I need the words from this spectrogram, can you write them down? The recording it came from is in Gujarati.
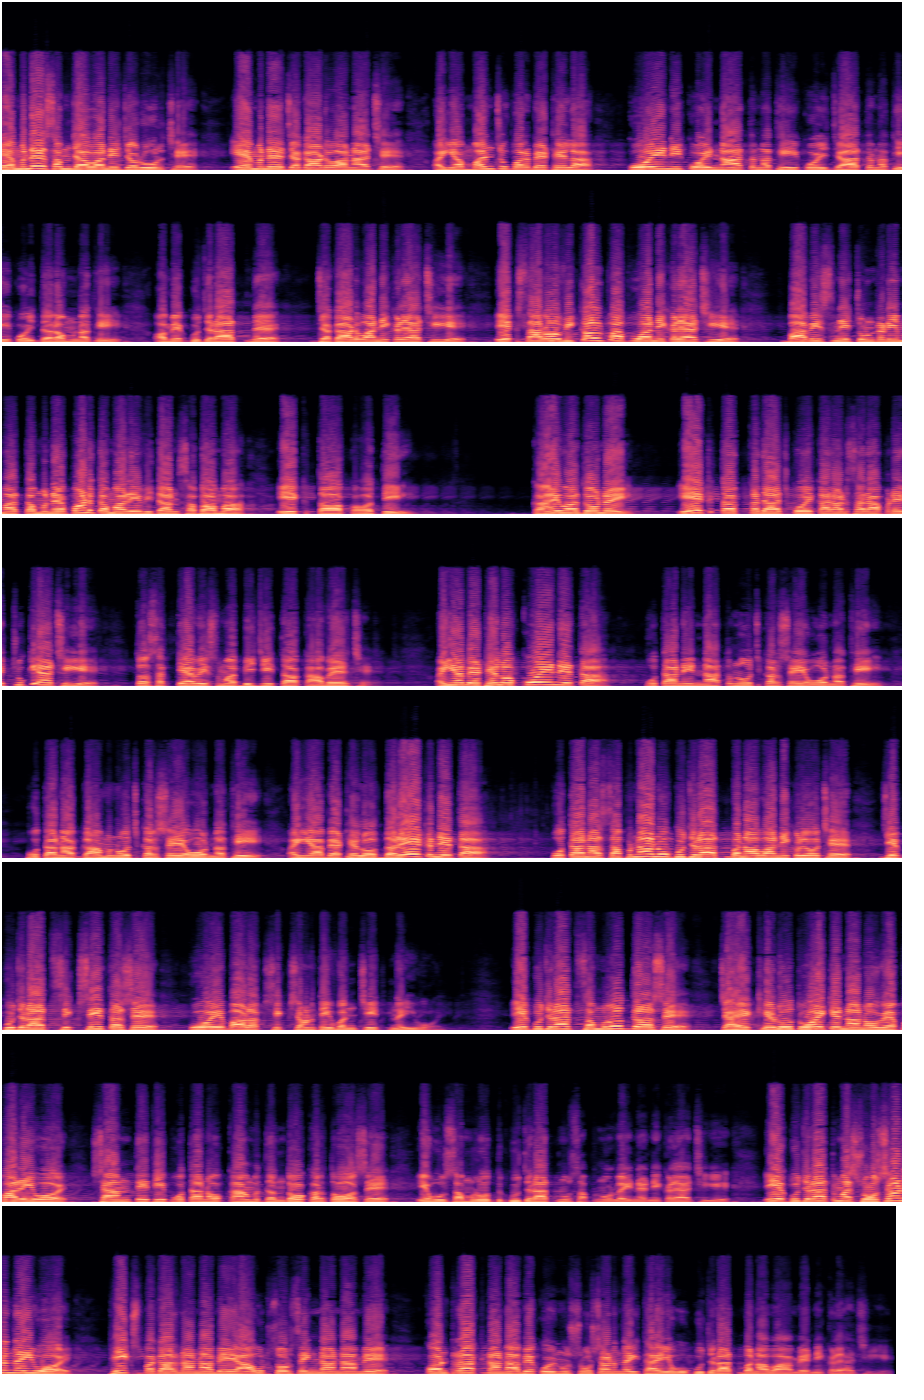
એમને સમજાવવાની જરૂર છે, એમને જગાડવાના છે અહીંયા મંચ ઉપર બેઠેલા કોઈની કોઈ નાત નથી, કોઈ જાત નથી, કોઈ ધર્મ નથી. અમે ગુજરાતને જગાડવા નીકળ્યા છીએ, એક સારો વિકલ્પ આપવા નીકળ્યા છીએ. બાવીસની ચૂંટણીમાં તમને પણ તમારી વિધાનસભામાં એક તક હતી. કાંઈ વાંધો નહીં, એક તક કદાચ કોઈ કારણસર આપણે ચૂક્યા છીએ, તો સત્યાવીસમાં બીજી તક આવે છે. અહીંયા બેઠેલો કોઈ નેતા પોતાની નાતનું જ કરશે એવો નથી. પોતાના ગામનું જ કરશે એવો નથી. અહીંયા બેઠેલો દરેક નેતા પોતાના સપનાનું ગુજરાત બનાવવા નીકળ્યો છે. જે ગુજરાત શિક્ષિત હશે, કોઈ બાળક શિક્ષણથી વંચિત નહીં હોય. એ ગુજરાત સમૃદ્ધ હશે. ચાહે ખેડૂત હોય કે નાનો વેપારી હોય શાંતિથી પોતાનો કામ ધંધો કરતો હશે એવું સમૃદ્ધ ગુજરાતનું સપનું લઈને નીકળ્યા છીએ. એ ગુજરાતમાં શોષણ નહીં હોય. ફિક્સ પગારના નામે, આઉટસોર્સિંગના નામે, કોન્ટ્રાક્ટના નામે કોઈનું શોષણ નહીં થાય એવું ગુજરાત બનાવવા અમે નીકળ્યા છીએ.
